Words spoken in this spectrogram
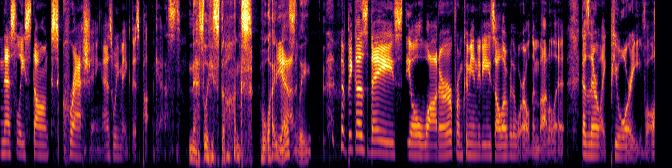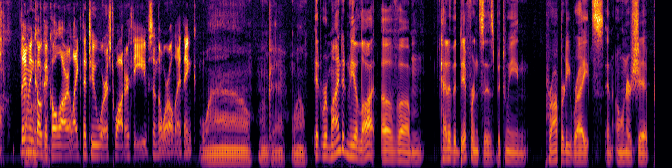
Nestle stonks crashing as we make this podcast Nestle stonks. Why Yeah. Nestle? because they steal water from communities all over the world and bottle it because they're like pure evil. Them Oh, and. Coca Cola are like the two worst water thieves in the world, I think. Wow. Okay. Well, it reminded me a lot of um, kind of the differences between property rights and ownership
